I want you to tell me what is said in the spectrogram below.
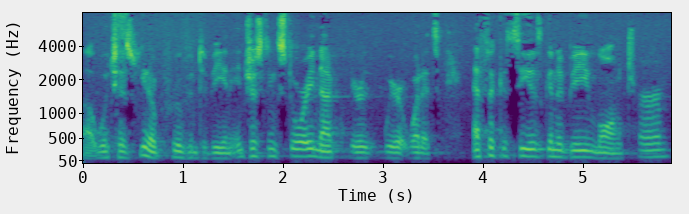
uh, which has you know proven to be an interesting story. Not clear where, what its efficacy is going to be long term,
